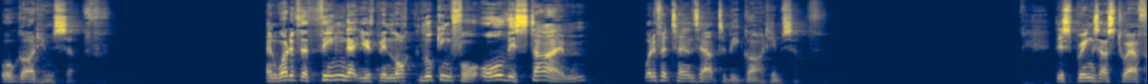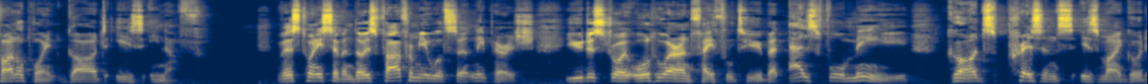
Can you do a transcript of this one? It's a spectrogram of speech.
or God Himself? And what if the thing that you've been looking for all this time, what if it turns out to be God Himself? This brings us to our final point God is enough. Verse 27 Those far from you will certainly perish. You destroy all who are unfaithful to you. But as for me, God's presence is my good.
